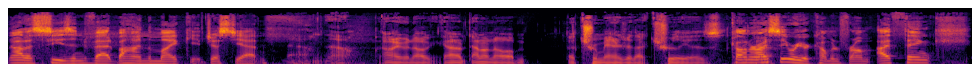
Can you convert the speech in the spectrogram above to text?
Not a seasoned vet behind the mic just yet. No, no. I don't even know. I don't, I don't know a, true manager that truly is. Connor, like I a- see where you're coming from. I think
